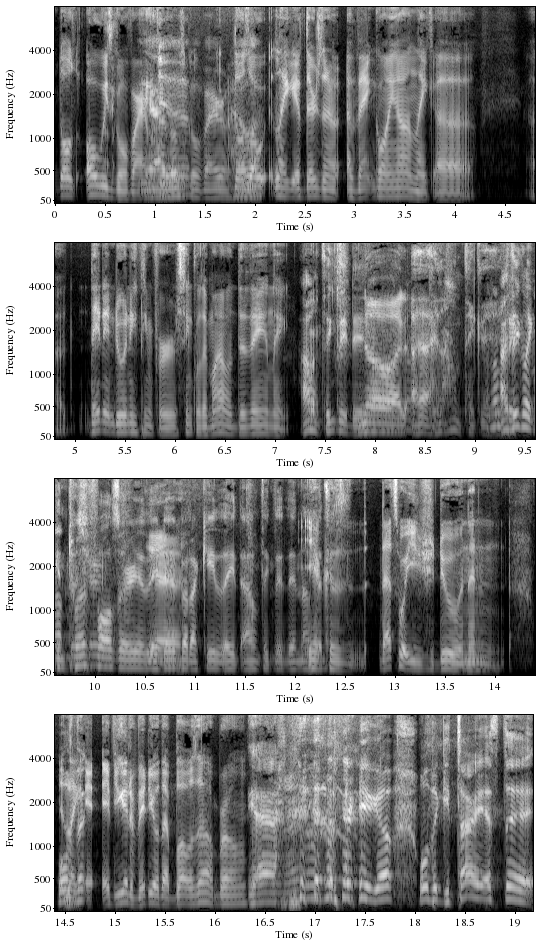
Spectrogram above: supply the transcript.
those always go viral. yeah, those go viral. Those Hella. like if there's an event going on, like uh, uh, they didn't do anything for Cinco de Mayo, did they? Like I don't think they did. No, I, I I don't think they. Did. I think like in Twin year. Falls area they Yeah. did, but aquí they, I don't think they did. Nothing. yeah, because that's what you should do, and then Well, like the- if you get a video that blows up, bro. Yeah, there you go. Well, the guitar, este,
